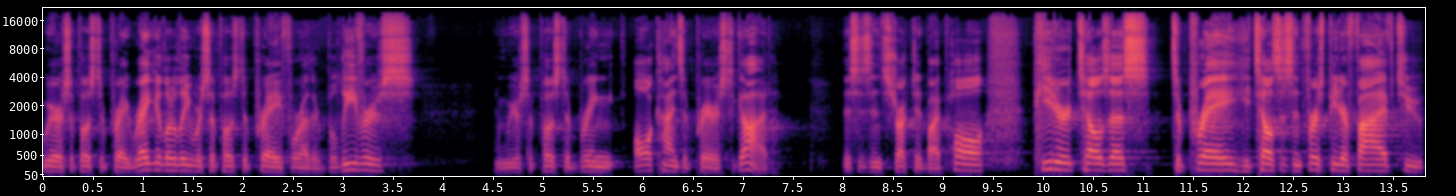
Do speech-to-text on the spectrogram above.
We are supposed to pray regularly. We're supposed to pray for other believers. And we are supposed to bring all kinds of prayers to God. This is instructed by Paul. Peter tells us to pray. He tells us in 1 Peter 5 to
